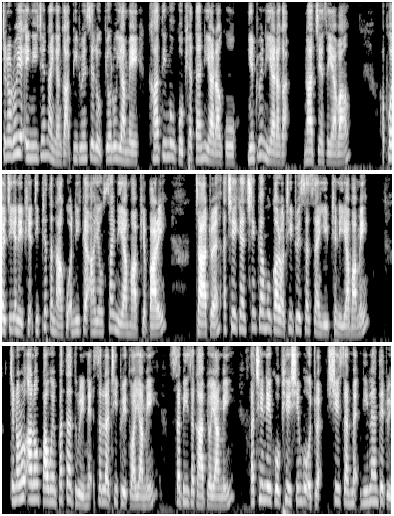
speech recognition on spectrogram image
ကျွန်တော်တို့ရဲ့အိမ်နီးချင်းနိုင်ငံကပြည်တွင်းစစ်လို့ပြောလို့ရမယ်ခါးသီးမှုကိုဖျက်ဆီးနေရတာကိုမြင်တွေ့နေရတာကနာကျင်စရာပါအဖွဲ့ကြီးအနေဖြင့်ဒီပြဿနာကိုအနီးကပ်အာရုံစိုက်နေရမှာဖြစ်ပါတယ်။ ဒါအတွက်အခြေခံချင်းကပ်မှုကတော့ထိတွေ့ဆက်ဆံရေးဖြစ်နေရပါမယ်။ကျွန်တော်တို့အားလုံးပါဝင်ပတ်သက်သူတွေနဲ့ဆက်လက်ထိတွေ့သွားရမယ်။ဆက်ပြီးစကားပြောရမယ်။အခြေအနေကိုဖြည့်ရှင်းဖို့အတွက်ရှေ့ဆက်မဲ့နီလန်းသစ်တွေ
